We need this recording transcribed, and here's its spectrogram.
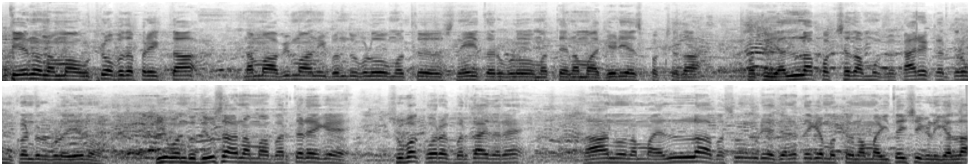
ಇವತ್ತೇನು ನಮ್ಮ ಹುಟ್ಟುಹಬ್ಬದ ಪ್ರಯುಕ್ತ ನಮ್ಮ ಅಭಿಮಾನಿ ಬಂಧುಗಳು ಮತ್ತು ಸ್ನೇಹಿತರುಗಳು ಮತ್ತು ನಮ್ಮ ಜೆ ಡಿ ಎಸ್ ಪಕ್ಷದ ಮತ್ತು ಎಲ್ಲ ಪಕ್ಷದ ಮುಖ ಕಾರ್ಯಕರ್ತರು, ಮುಖಂಡರುಗಳು ಏನು, ಈ ಒಂದು ದಿವಸ ನಮ್ಮ ಬರ್ತ್ಡೇಗೆ ಶುಭ ಕೋರಕ್ಕೆ ಬರ್ತಾ ಇದ್ದಾರೆ. ನಾನು ನಮ್ಮ ಎಲ್ಲ ಬಸವನಗುಡಿಯ ಜನತೆಗೆ ಮತ್ತು ನಮ್ಮ ಹಿತೈಷಿಗಳಿಗೆಲ್ಲ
